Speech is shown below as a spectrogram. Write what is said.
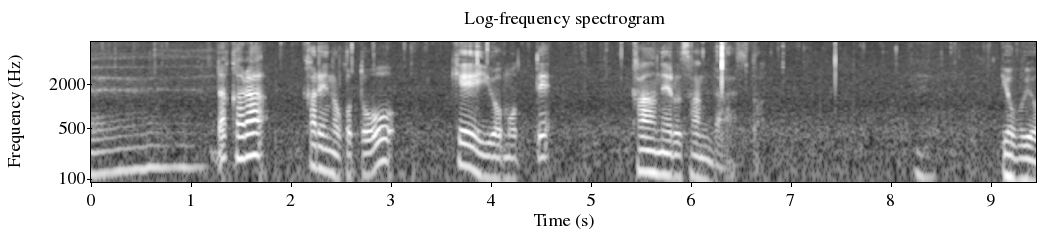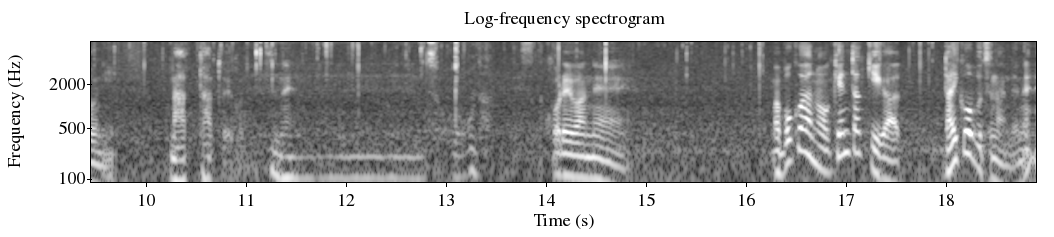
へだから彼のことを敬意を持ってカーネル・サンダースと呼ぶようになったということですえね、そうなんですか。これはね、まあ、僕はあのケンタッキーが大好物なんでね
